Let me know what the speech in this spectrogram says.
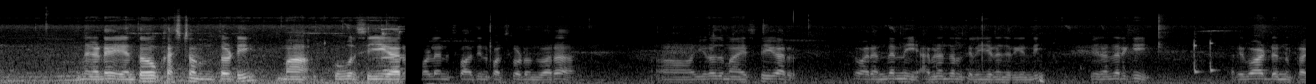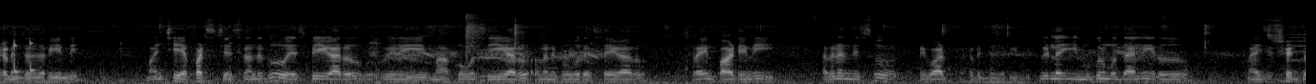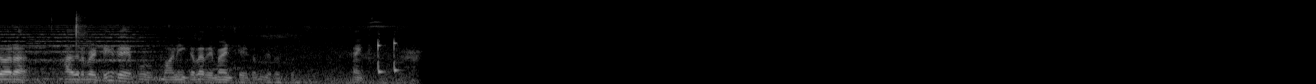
ఎందుకంటే ఎంతో కష్టంతో మా కొవ్వూరు సిఈ గారు వాళ్ళని స్వాధీనపరచుకోవడం ద్వారా ఈరోజు మా ఎస్పీ గారు వారందరినీ అభినందనలు తెలియజేయడం జరిగింది. వీరందరికీ రివార్డును ప్రకటించడం జరిగింది. మంచి ఎఫర్ట్స్ చేసినందుకు ఎస్పీ గారు వీరి మా కొవ్వూరు సిఈ గారు అలానే కొవ్వూరు ఎస్ఐ గారు క్రైమ్ పార్టీని అభినందిస్తూ రివార్డ్ ప్రకటించడం జరిగింది. వీళ్ళ ఈ ముగ్గురు ముద్దాయిల్ని ఈరోజు మ్యాజిస్ట్రేట్ ద్వారా హాజరుపెట్టి రేపు మార్నింగ్ కల్లా రిమాండ్ చేయడం జరుగుతుంది. Thank you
